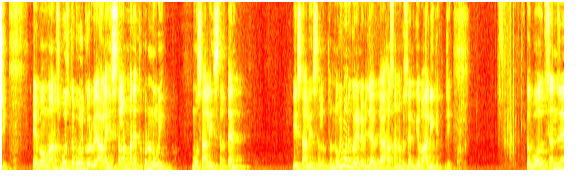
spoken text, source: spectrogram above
জি। এবং মানুষ বুঝতে ভুল করবে আলহ সালাম মানে তো কোনো নবী। মুসা আলহ ইসলাম তাই না? ঈসা আলি ইসলাম তো নবী মনে করে নেবে, যা হাসান হুসেনকে বা আলীকে, জি। তো বলছেন যে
